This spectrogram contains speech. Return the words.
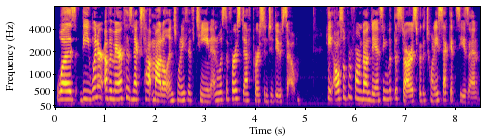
was the winner of America's Next Top Model in 2015 and was the first deaf person to do so. He also performed on Dancing with the Stars for the 22nd season,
